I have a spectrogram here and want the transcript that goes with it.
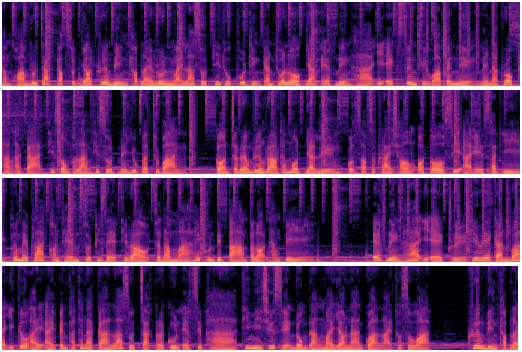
ทำความรู้จักกับสุดยอดเครื่องบินขับไล่รุ่นใหม่ล่าสุดที่ถูกพูดถึงกันทั่วโลกอย่าง F-15EX ซึ่งถือว่าเป็นหนึ่งในนักรบทางอากาศที่ทรงพลังที่สุดในยุคปัจจุบัน ก่อนจะเริ่มเรื่องราวทั้งหมดอย่าลืมกด Subscribe ช่อง Auto CRA ZE เพื่อไม่พลาดคอนเทนต์สุดพิเศษที่เราจะนำมาให้คุณติดตามตลอดทั้งปี F15EX หรือที่เรียกกันว่า Eagle II เป็นพัฒนาการล่าสุดจากตระกูล F15 ที่มีชื่อเสียงโด่งดังมายาวนานกว่าหลายทศวรรษ เครื่องบินขับไล่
